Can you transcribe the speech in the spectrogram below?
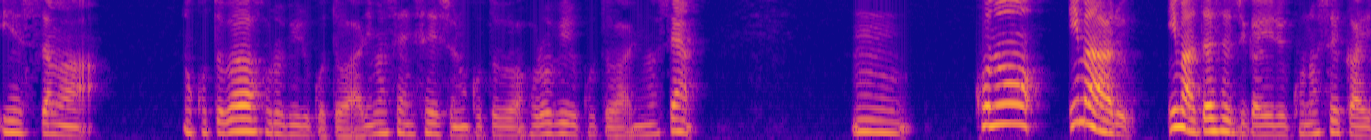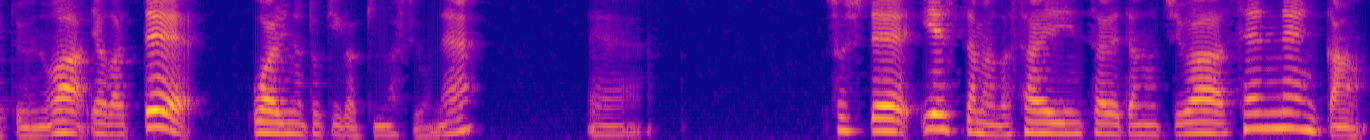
イエス様の言葉は滅びることはありません。聖書の言葉は滅びることはありません。うん、この今ある、今私たちがいるこの世界というのはやがて終わりの時が来ますよね。えーそしてイエス様が再臨された後は千年間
